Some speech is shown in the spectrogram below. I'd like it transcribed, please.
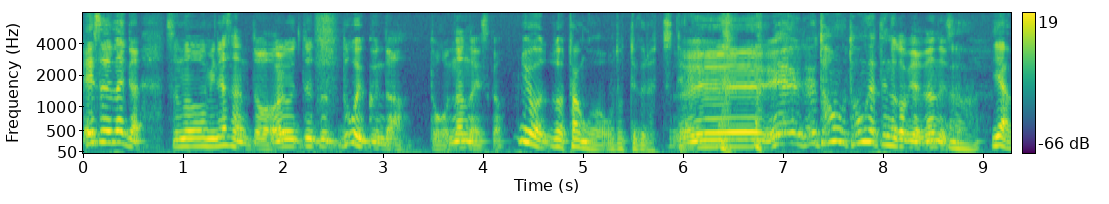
えそれなんかその皆さんと「あれどどこ行くんだ?」とかなんないですか？いや単語踊ってくるっつって。えー、えー、単語単語やってんのかみたいななんですか、うん、いや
